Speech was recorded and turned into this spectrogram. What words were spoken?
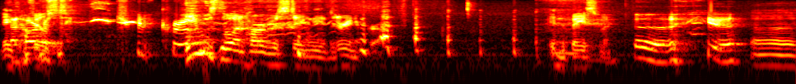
Nathan and harvesting adrenochrome. He was the one harvesting the adrenochrome in the basement. Uh, yeah.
